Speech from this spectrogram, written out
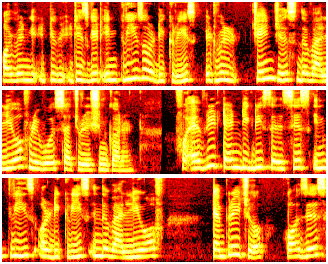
or when it, is get increase or decrease, it will changes the value of reverse saturation current. For every 10 degrees Celsius increase or decrease in the value of temperature causes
